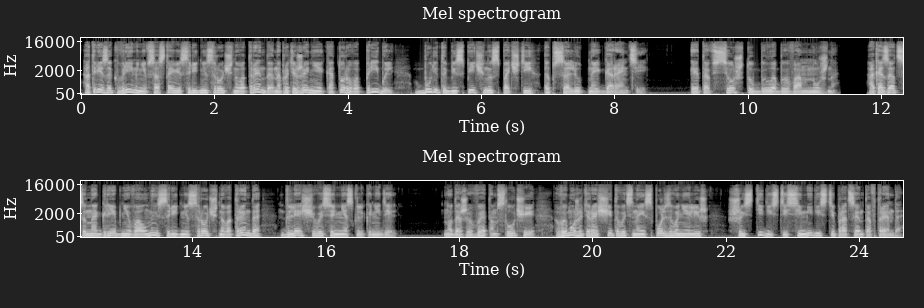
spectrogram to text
отрезок времени в составе среднесрочного тренда, на протяжении которого прибыль будет обеспечена с почти абсолютной гарантией. Это все, что было бы вам нужно. Оказаться на гребне волны среднесрочного тренда, длящегося несколько недель. Но даже в этом случае вы можете рассчитывать на использование лишь 60-70% тренда.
